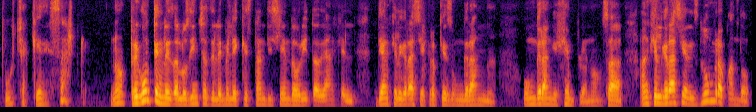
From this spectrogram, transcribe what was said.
pucha, qué desastre. ¿no? Pregúntenles a los hinchas del MLE que están diciendo ahorita de Ángel, de Ángel Gracia, creo que es un gran, un gran ejemplo, ¿no? O sea, Ángel Gracia deslumbra cuando,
